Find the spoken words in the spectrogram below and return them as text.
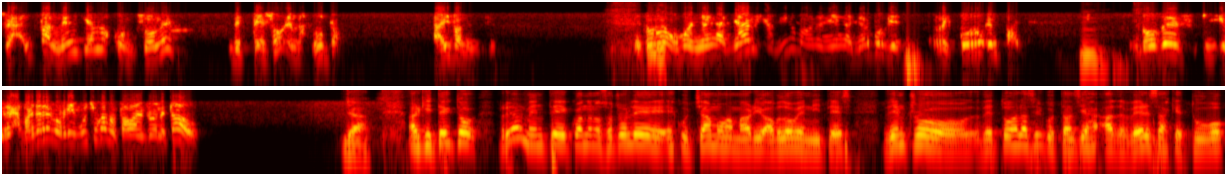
sea, hay falencia en los controles de peso en la ruta. Hay falencia. Eso no lo vamos a engañar y a mí no me van a engañar porque recorro el país. Mm. Entonces, y, aparte recorrí mucho cuando estaba dentro del Estado. Ya. Arquitecto, realmente cuando nosotros le escuchamos a Mario Abdo Benítez, dentro de todas las circunstancias adversas que tuvo,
